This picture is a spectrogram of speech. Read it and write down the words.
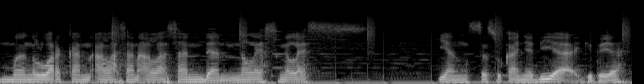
mengeluarkan alasan-alasan dan ngeles-ngeles yang sesukanya dia gitu ya.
